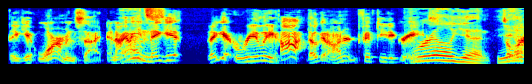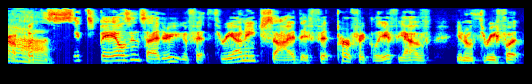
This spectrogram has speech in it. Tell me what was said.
they get warm inside. And I mean they get they get really hot. They'll get 150 degrees. Brilliant. So yeah. we're gonna put the six bales inside there. You can fit three on each side. They fit perfectly if you have, you know, three foot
